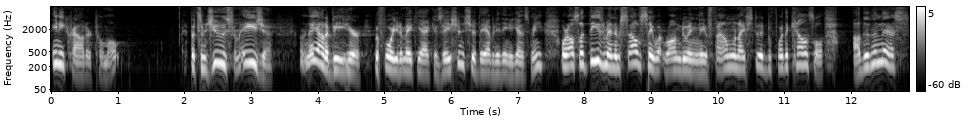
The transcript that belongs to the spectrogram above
any crowd or tumult. But some Jews from Asia, they ought to be here before you to make the accusation, should they have anything against me. Or else let these men themselves say what wrongdoing they have found when I stood before the council. Other than this,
